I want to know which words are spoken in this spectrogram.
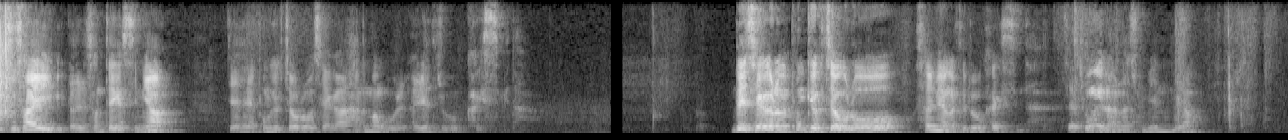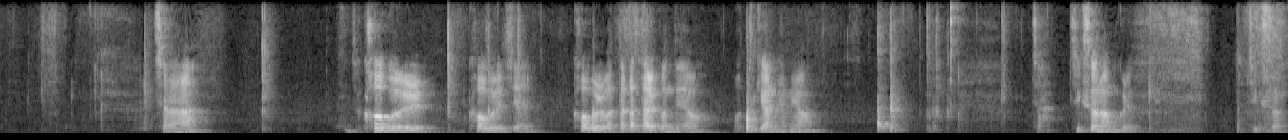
이 주사위를 선택했으면 이제 본격적으로 제가 하는 방법을 알려드리도록 하겠습니다. 네, 제가 그러면 본격적으로 설명을 드리도록 하겠습니다. 제가 종이를 하나 준비했는데요. 자, 컵을 컵을 이제 컵을 왔다 갔다 할 건데요. 어떻게 하냐면 자 직선을 한번 그려볼게요. 직선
